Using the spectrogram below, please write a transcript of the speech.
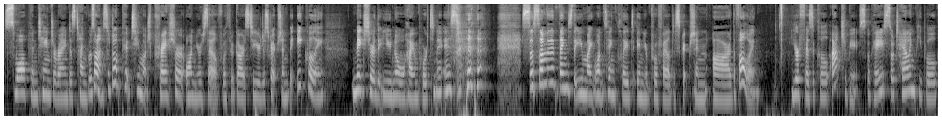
swap and change around as time goes on. So don't put too much pressure on yourself with regards to your description, but equally make sure that you know how important it is. so some of the things that you might want to include in your profile description are the following your physical attributes. Okay, so telling people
